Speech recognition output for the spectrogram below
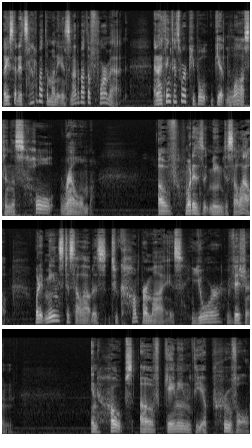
Like I said, it's not about the money, it's not about the format. And I think that's where people get lost in this whole realm of what does it mean to sell out. What it means to sell out is to compromise your vision in hopes of gaining the approval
